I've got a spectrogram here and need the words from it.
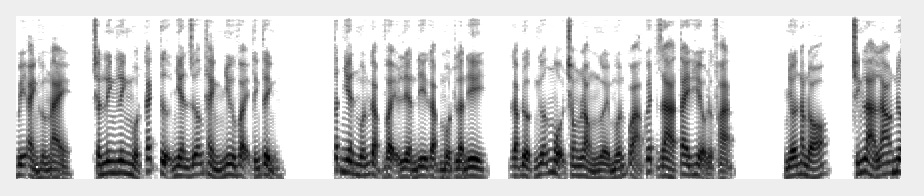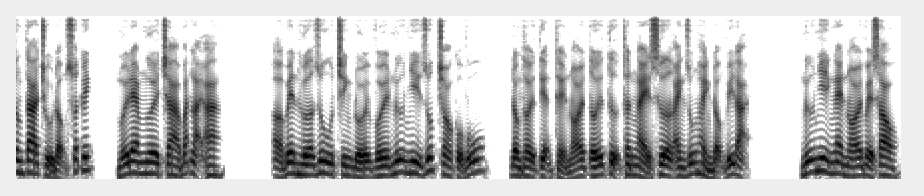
Bị ảnh hưởng này trần linh linh một cách tự nhiên dưỡng thành như vậy tính tình. Tất nhiên muốn gặp vậy liền đi gặp một lần đi, gặp được ngưỡng mộ trong lòng người muốn quả quyết ra tay hiệu được phạt. Nhớ năm đó, chính là lao nương ta chủ động xuất kích, mới đem ngươi cha bắt lại a. Ở bên hứa du trinh đối với nữ nhi giúp cho cổ vũ, đồng thời tiện thể nói tới tự thân ngày xưa anh dũng hành động vĩ đại. Nữ nhi nghe nói về sau,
